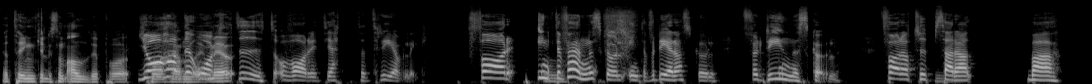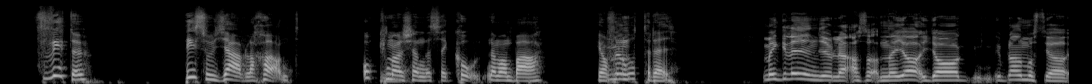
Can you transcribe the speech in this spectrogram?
Jag tänker liksom aldrig på jag på hade henne, åkt jag- dit och varit jättetrevlig. För, inte Mm. för hennes skull, inte för deras skull, för din skull. För att typ så här, bara... För vet du? Det är så jävla skönt. Och man känner sig cool när man bara, jag Mm. Men- förlåter dig. Men grejen Julia, alltså, när jag, jag, ibland måste jag,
